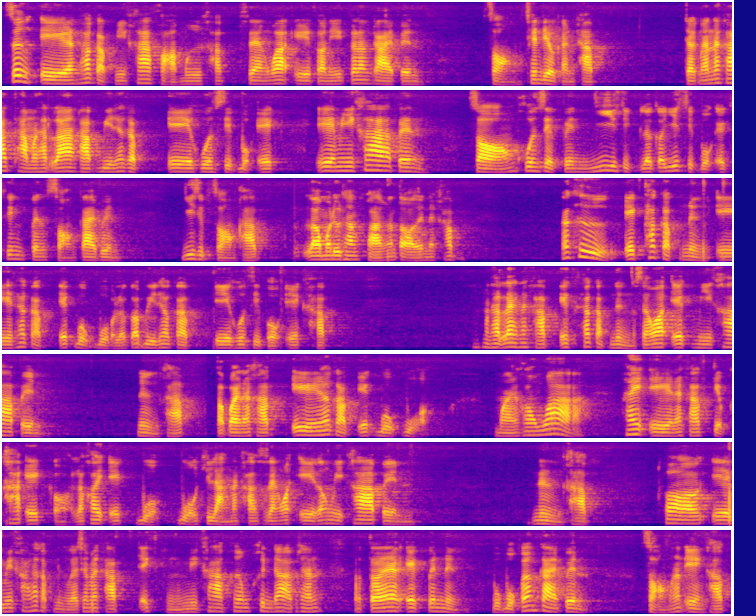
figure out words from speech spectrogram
ซึ่ง a เท่ากับมีค่าขวามือครับ แสดงว่า a ตอนนี้ก็ต้องกลายเป็น 2 เช่นเดียวกันครับ จากนั้นนะครับทำบรรทัดล่างครับ b เท่ากับ a คูณ 10 บวก x a มีค่าเป็น 2คูณ10เป็น 20 แล้วก็ 20บวก x ซึ่งเป็น 2 กลายเป็น 22 ครับ เรามาดูทางขวากันต่อเลยนะครับ ก็คือ x เท่ากับ 1 a เท่ากับ x บวกบวกแล้วก็ b เท่ากับ a คูณ10บวก x ครับบรรทัดแรกนะครับ x เท่ากับ 1 แสดงว่า x มีค่าเป็น 1 ครับ ต่อไปนะครับ a เท่ากับ x บวกบวก หมายความว่าให้ a นะครับ เก็บค่า x ก่อน แล้วค่อย x บวกบวกทีหลังนะครับ แสดงว่า a ต้องมีค่าเป็น 1 ครับ พอ a มีค่าเท่ากับ 1 แล้วใช่ไหมครับ x ถึงมีค่าเพิ่มขึ้นได้ เพราะฉะนั้นตอนแรก x เป็น 1 บวกบวกก็ต้องกลายเป็น 2 นั่นเองครับ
